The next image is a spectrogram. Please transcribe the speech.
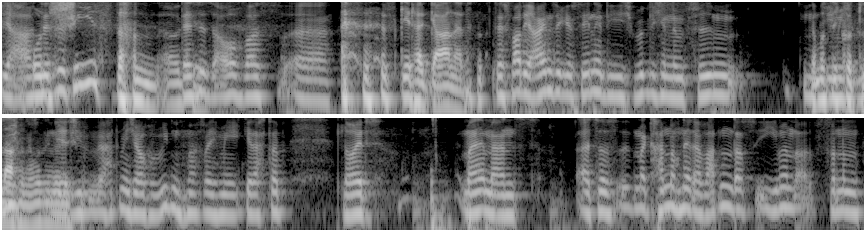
Ja, und das ist- schießt dann. Okay. Das ist auch was. Äh, Es geht halt gar nicht. das war die einzige Szene, die ich wirklich in dem Film. Da musste ich kurz lachen, da muss ich ja, die hat mich auch wütend gemacht, weil ich mir gedacht habe, Leute, mal im Ernst. Also man kann doch nicht erwarten, dass jemand von einem,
